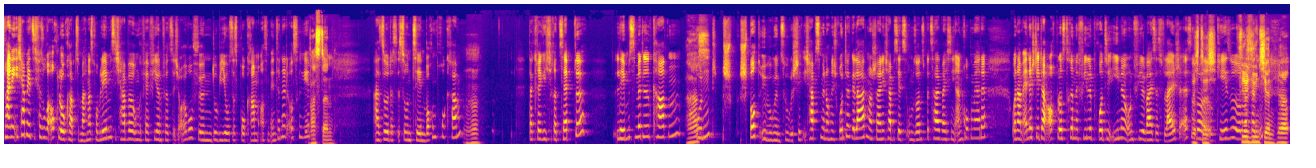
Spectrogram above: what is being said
vor allem, ich habe jetzt, ich versuche auch Low Carb zu machen. Das Problem ist, ich habe ungefähr 44 Euro für ein dubioses Programm aus dem Internet ausgegeben. Was denn? Also, das ist so ein 10-Wochen-Programm. Aha. Da kriege ich Rezepte, Lebensmittelkarten Was? und Sch- Sportübungen zugeschickt. Ich habe es mir noch nicht runtergeladen. Wahrscheinlich habe ich es jetzt umsonst bezahlt, weil ich es nicht angucken werde. Und am Ende steht da auch bloß drin, viele Proteine und viel weißes Fleisch essen Richtig. oder Käse oder Viel. Hühnchen, ja.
